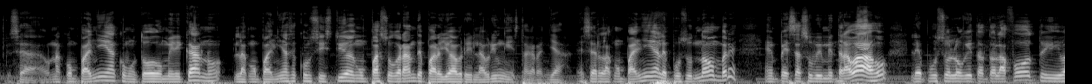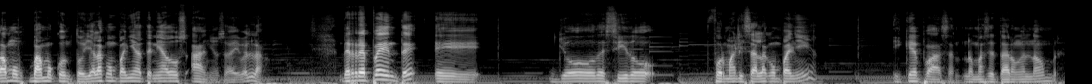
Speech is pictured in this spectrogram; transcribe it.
O sea, una compañía como todo dominicano. La compañía se consistió en un paso grande para yo abrir. Le abrí un Instagram ya. Esa era la compañía, le puse un nombre, empecé a subir mi trabajo, le puse el loguito a toda la foto y vamos, vamos con todo. Ya la compañía tenía dos años ahí, ¿verdad? De repente, eh, yo decido formalizar la compañía. ¿Y qué pasa? No me aceptaron el nombre.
